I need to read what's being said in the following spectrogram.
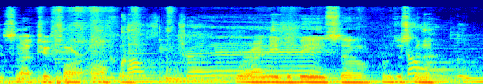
it's not too far off of where I need to be, so I'm just gonna don't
